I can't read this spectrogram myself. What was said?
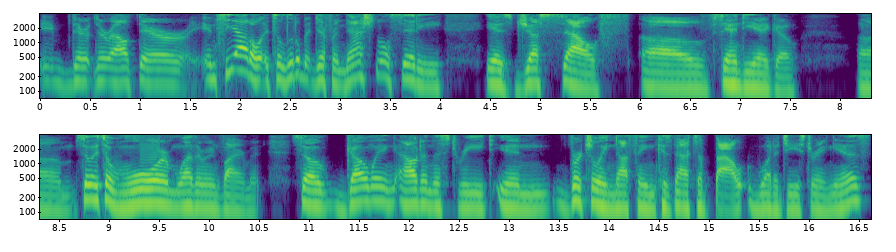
they're they're out there in Seattle. It's a little bit different. National City is just south of San Diego. Um, so it's a warm weather environment. So going out on the street in virtually nothing, because that's about what a G string is.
